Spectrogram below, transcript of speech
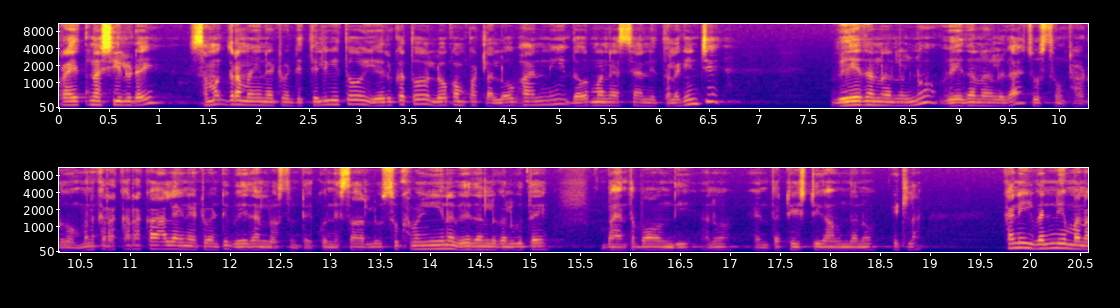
ప్రయత్నశీలుడై సమగ్రమైనటువంటి తెలివితో ఎరుకతో లోకం పట్ల లోభాన్ని దౌర్మనస్యాన్ని తొలగించి వేదనలను వేదనలుగా చూస్తూ ఉంటాడు. మనకు రకరకాలైనటువంటి వేదనలు వస్తుంటాయి. కొన్నిసార్లు సుఖమైన వేదనలు కలుగుతాయి. బా ఎంత బాగుంది అనో ఎంత టేస్టీగా ఉందనో ఇట్లా. కానీ ఇవన్నీ మన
